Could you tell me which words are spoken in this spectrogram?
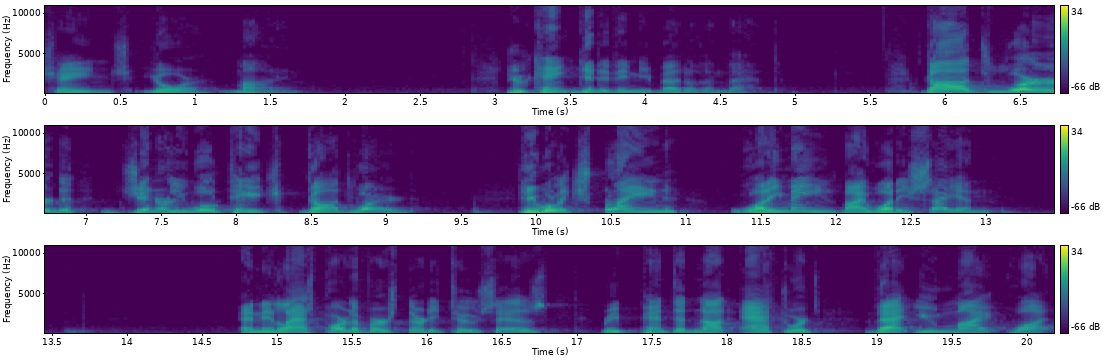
Change your mind. You can't get it any better than that. God's Word generally will teach God's Word. He will explain what He means by what He's saying. And the last part of verse 32 says, Repented not afterwards that you might what?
